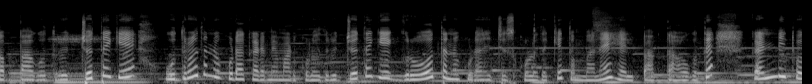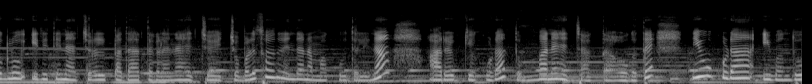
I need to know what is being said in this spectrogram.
ಕಪ್ಪಾಗೋದ್ರ ಜೊತೆಗೆ ಉದುರೋದನ್ನು ಕೂಡ ಕಡಿಮೆ ಮಾಡ್ಕೊಳ್ಳೋದ್ರ ಜೊತೆಗೆ ಗ್ರೋತನ್ನು ಕೂಡ ಹೆಚ್ಚಿಸ್ಕೊಳ್ಳೋದಕ್ಕೆ ತುಂಬಾ ಹೆಲ್ಪ್ ಆಗ್ತಾ ಹೋಗುತ್ತೆ. ಖಂಡಿತವಾಗ್ಲೂ ಈ ರೀತಿ ನ್ಯಾಚುರಲ್ ಪದಾರ್ಥಗಳನ್ನು ಹೆಚ್ಚು ಹೆಚ್ಚು ಬಳಸೋದ್ರಿಂದ ನಮ್ಮ ಕೂದಲಿನ ಆರೋಗ್ಯ ಕೂಡ ತುಂಬಾ ಹೆಚ್ಚಾಗ್ತಾ ಹೋಗುತ್ತೆ. ನೀವು ಕೂಡ ಈ ಒಂದು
